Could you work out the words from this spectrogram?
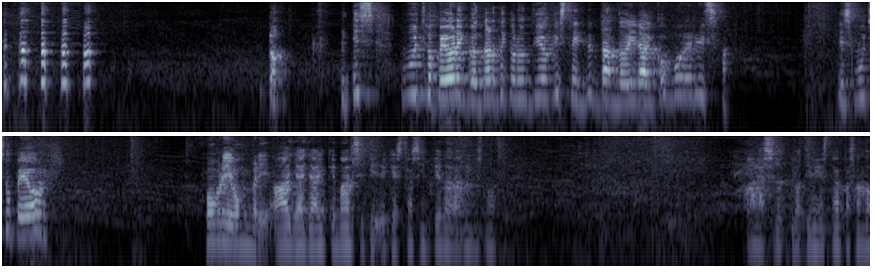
Es mucho peor encontrarte con un tío que está intentando ir al combo de Lisa. Es mucho peor. Pobre hombre. Ay, ay, ay, qué mal se está sintiendo ahora mismo. Ahora se lo, tiene que estar pasando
